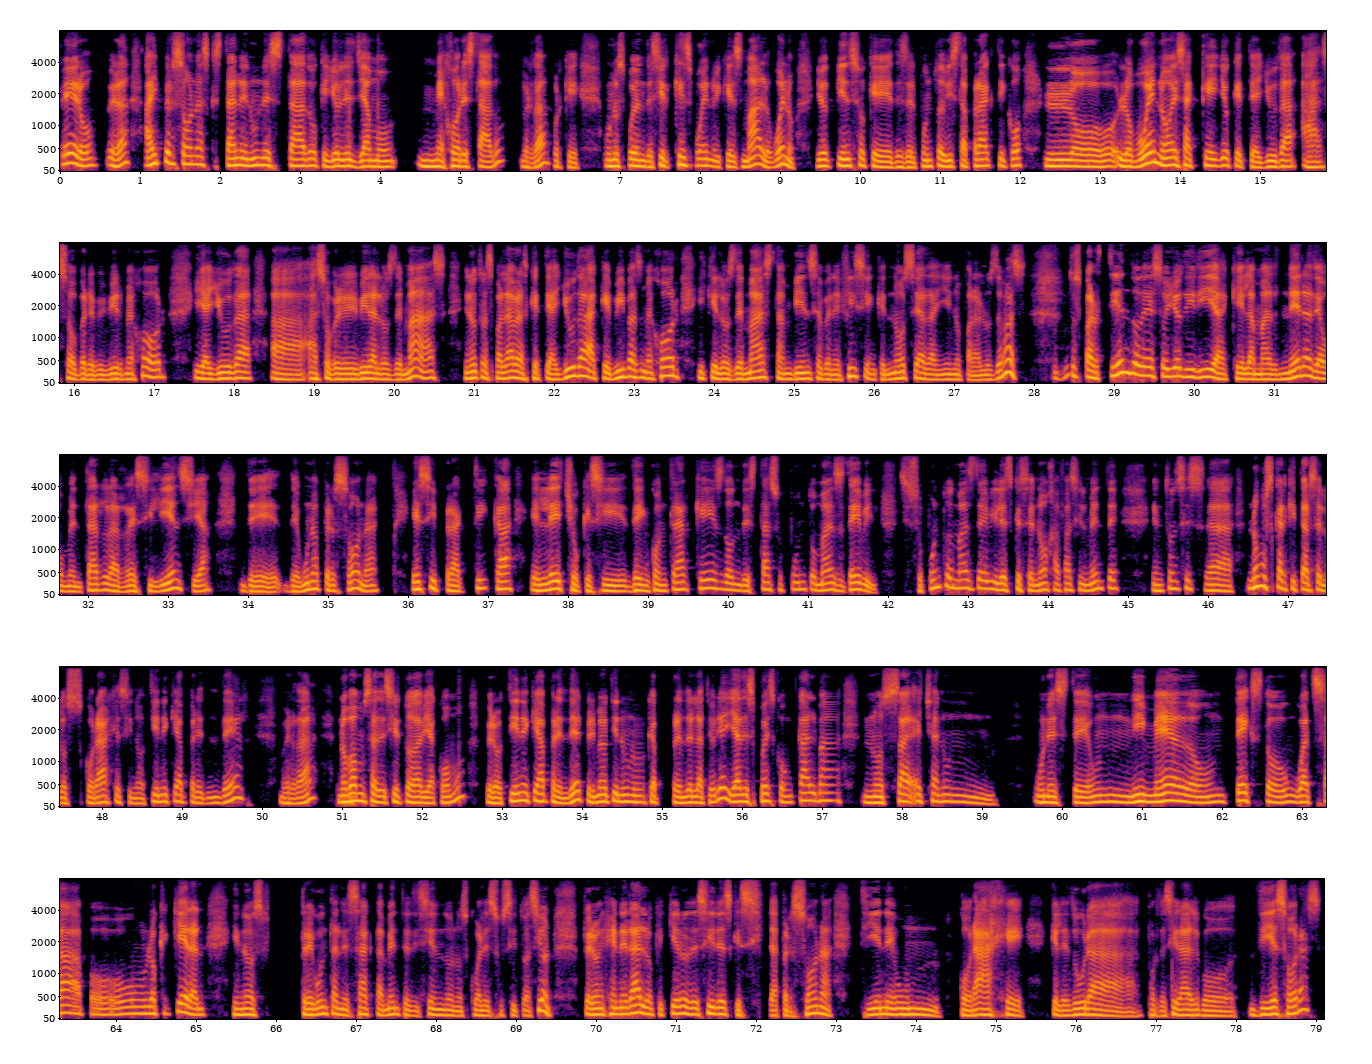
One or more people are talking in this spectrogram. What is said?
Pero, ¿verdad? Hay personas que están en un estado que yo les llamo mejor estado, ¿verdad? Porque unos pueden decir qué es bueno y qué es malo. Bueno, yo pienso que desde el punto de vista práctico, lo, bueno es aquello que te ayuda a sobrevivir mejor y ayuda a, a, sobrevivir a los demás. En otras palabras, que te ayuda a que vivas mejor y que los demás también se beneficien, que no sea dañino para los demás. Entonces, partiendo de eso, yo diría que la manera de aumentar la resiliencia de, de una persona es si practica el hecho que si de encontrar qué es donde está su punto más débil. Si su punto más débil es que se enoja fácilmente, entonces ah, no buscar quitarse los corajes, sino tiene que aprender ¿verdad? No vamos a decir todavía cómo, pero tiene que aprender. Primero tiene uno que aprender la teoría y ya después con calma nos echan un, un, este, un email o un texto, un WhatsApp o, lo que quieran y nos preguntan exactamente diciéndonos cuál es su situación. Pero en general lo que quiero decir es que si la persona tiene un coraje que le dura, por decir algo, 10 horas,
